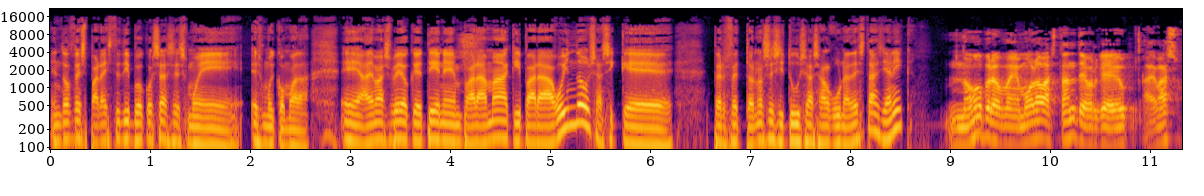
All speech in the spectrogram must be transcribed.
Entonces, para este tipo de cosas es muy, es muy cómoda. Eh, además, veo que tienen para Mac y para Windows, así que perfecto. No sé si tú usas alguna de estas, Yannick. No, pero me mola bastante porque además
